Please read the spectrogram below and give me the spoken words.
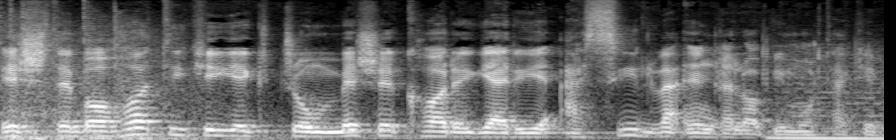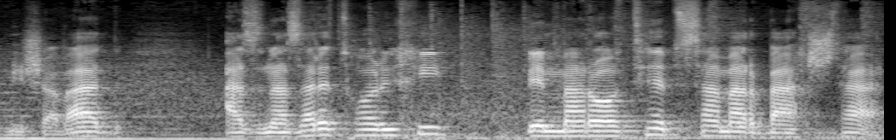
اشتباهاتی که یک جنبش کارگری اصیل و انقلابی مرتکب می شود از نظر تاریخی به مراتب سمر بخشتر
